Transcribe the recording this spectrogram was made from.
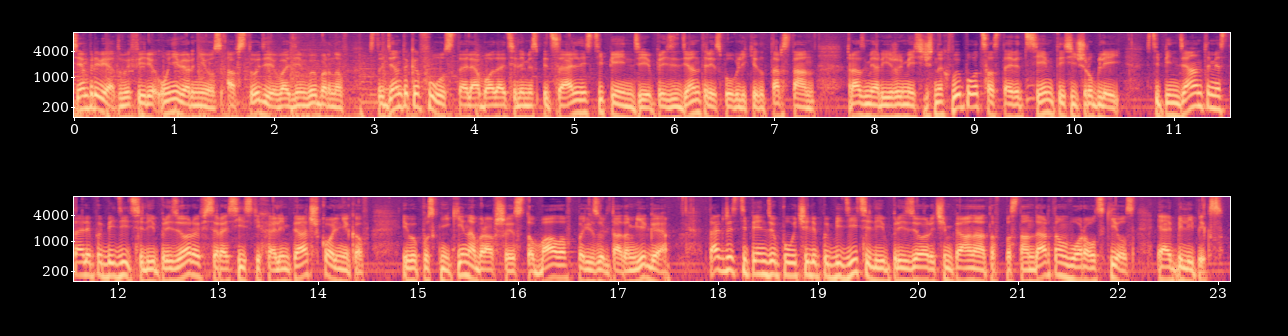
Всем привет! В эфире «Универ News, а в студии Вадим Выборнов. Студенты КФУ стали обладателями специальной стипендии президента Республики Татарстан. Размер ежемесячных выплат составит 7 тысяч рублей. Стипендиантами стали победители и призеры всероссийских олимпиад школьников и выпускники, набравшие 100 баллов по результатам ЕГЭ. Также стипендию получили победители и призеры чемпионатов по стандартам WorldSkills и Abilympics.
